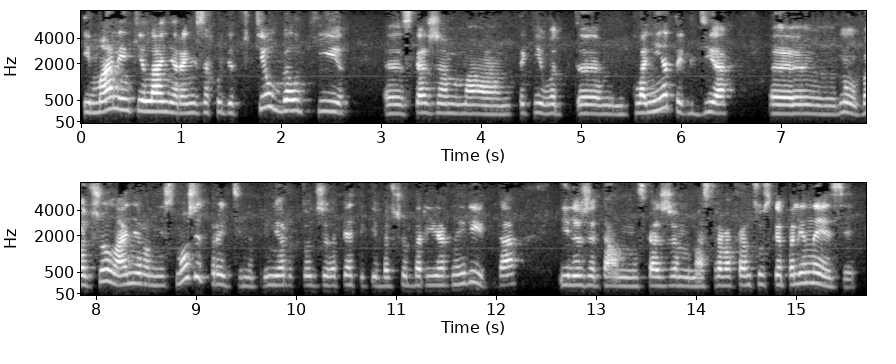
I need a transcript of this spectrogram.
И маленькие лайнеры, они заходят в те уголки, скажем, а, такие вот эм, планеты, где э, ну, большой лайнер он не сможет пройти, например, тот же, опять-таки, большой барьерный риф, да, или же там, скажем, острова французской Полинезии –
